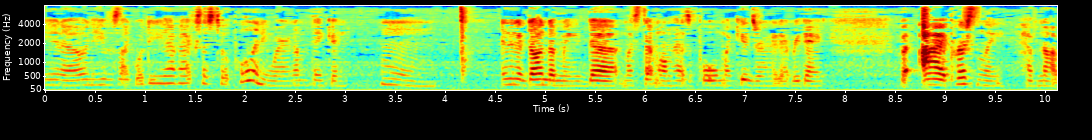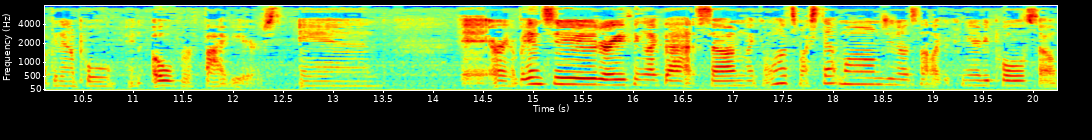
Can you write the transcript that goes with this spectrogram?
you know, and he was like, well, do you have access to a pool anywhere? And I'm thinking, hmm. And then it dawned on me, duh, my stepmom has a pool. My kids are in it every day. But I personally have not been in a pool in over five years. And eh, or in a band suit or anything like that. So I'm like, well, it's my stepmom's, you know, it's not like a community pool. So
